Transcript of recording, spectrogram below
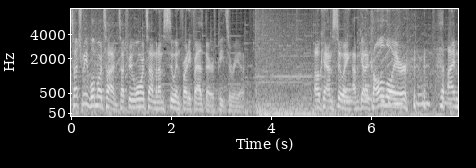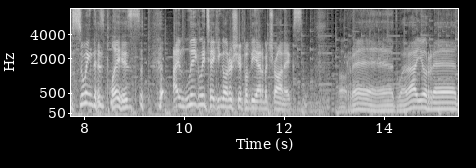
Touch me one more time. Touch me one more time, and I'm suing Freddy Fazbear's Pizzeria. Okay, I'm suing. I'm gonna call a lawyer. I'm suing this place. I'm legally taking ownership of the animatronics. Oh, Red, where are you, Red?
